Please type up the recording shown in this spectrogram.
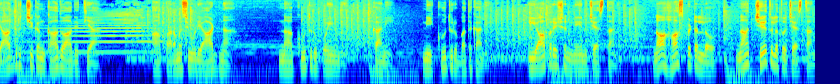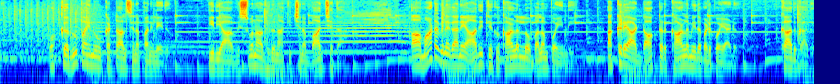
యాదృచ్ఛికం కాదు ఆదిత్య. ఆ పరమశివుడి ఆజ్ఞ నా కూతురు పోయింది. కాని నీ కూతురు బతకాలి. ఈ ఆపరేషన్ నేను చేస్తాను. నా హాస్పిటల్లో నా చేతులతో చేస్తాను. ఒక్క రూపాయి నువ్వు కట్టాల్సిన పని లేదు. ఇది ఆ విశ్వనాథుడు నాకిచ్చిన బాధ్యత. ఆ మాట వినగానే ఆదిత్యకు కాళ్ళల్లో బలం పోయింది. అక్కడే ఆ డాక్టర్ కాళ్ళ మీద పడిపోయాడు. కాదు కాదు.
